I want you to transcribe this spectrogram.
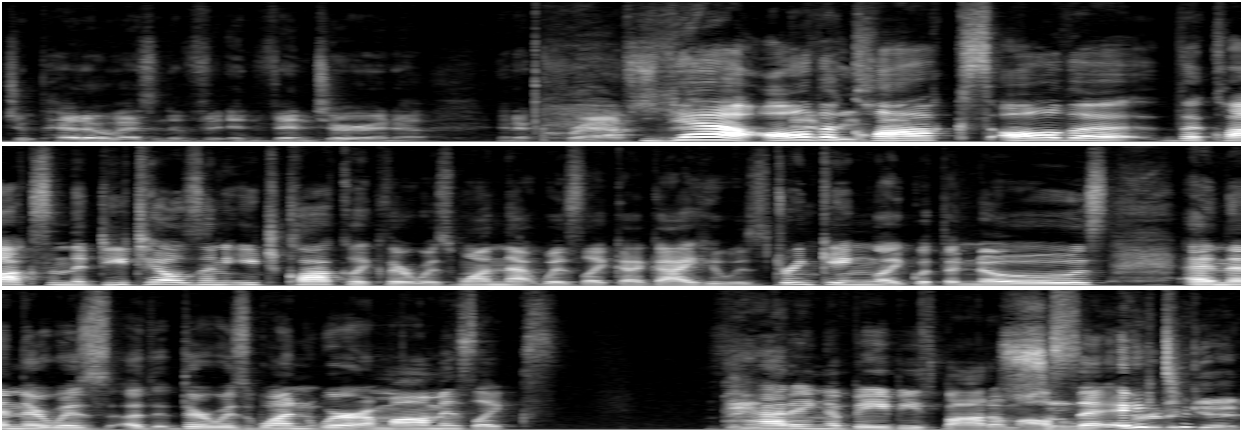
Geppetto as an inventor and a and a craftsman. Yeah, all the clocks, all the the clocks and the details in each clock. Like there was one that was like a guy who was drinking, like with the nose, and then there was uh, there was one where a mom is like They- patting a baby's bottom. I'll so say. in order to get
